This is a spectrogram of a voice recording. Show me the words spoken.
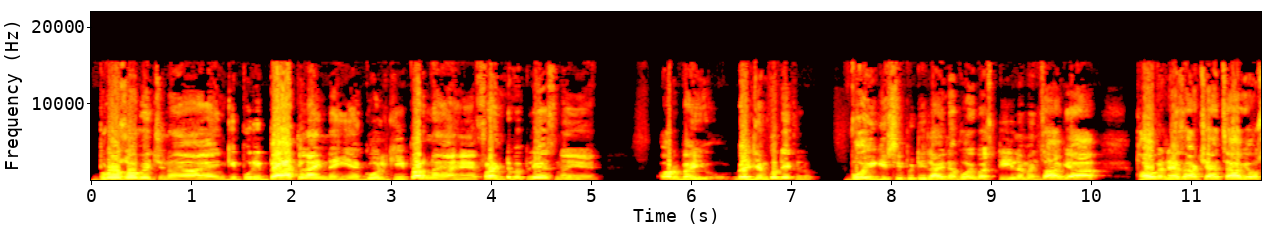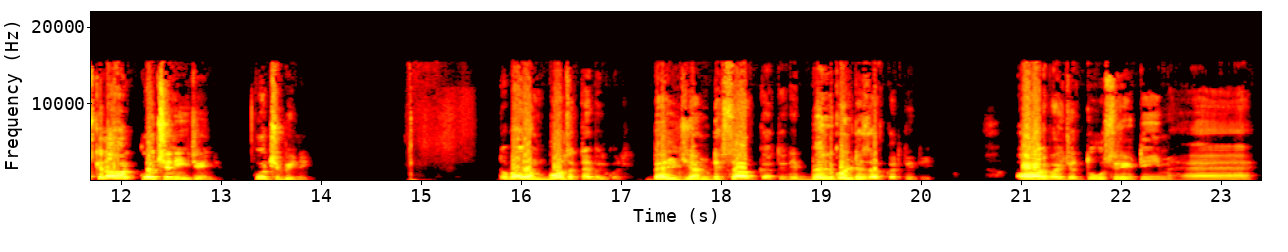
ब्रोजोविच नया है, इनकी पूरी बैक लाइन नहीं है गोलकीपर नया है फ्रंट में प्लेयर्स नए हैं। और भाई बेल्जियम को देख लो, वही घिसी पिटी लाइन है, वही बस टीलेमेंस आ गया थॉगन हज़ार शायद आ गया, उसके अलावा कुछ नहीं चेंज कुछ भी नहीं। तो भाई हम बोल सकते हैं बिल्कुल बेल्जियम डिजर्व करती थी, बिल्कुल डिजर्व करती थी। और भाई जो दूसरी टीम है।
